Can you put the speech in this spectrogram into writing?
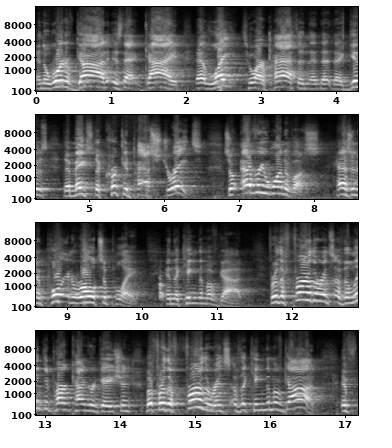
And the Word of God is that guide, that light to our path, and that, that, that gives, that makes the crooked path straight. So every one of us has an important role to play in the kingdom of God for the furtherance of the Lincoln Park congregation, but for the furtherance of the kingdom of God. If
